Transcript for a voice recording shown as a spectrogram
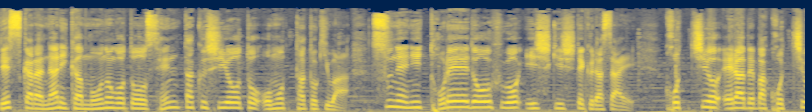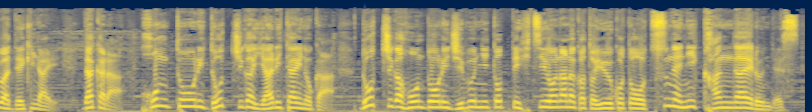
ですから何か物事を選択しようと思った時は常にトレードオフを意識してください。こっちを選べばこっちはできない。だから本当にどっちがやりたいのか、どっちが本当に自分にとって必要なのかということを常に考えるんです。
